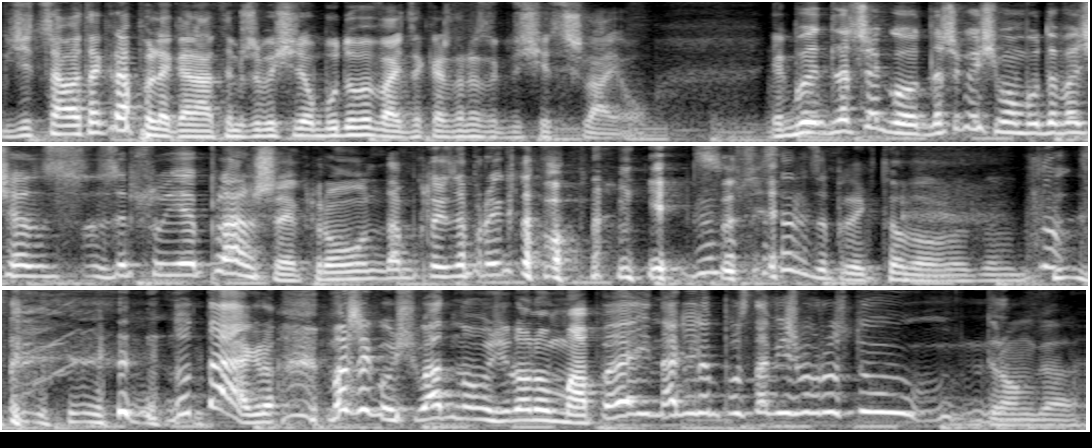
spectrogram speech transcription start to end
gdzie cała ta gra polega na tym, żeby się obudowywać za każdym razem, gdy się strzelają. Jakby dlaczego, dlaczego jeśli mam budować, ja zepsuję planszę, którą tam ktoś zaprojektował na mnie, no, bo nie? Cezary zaprojektował. No, to... No tak, no. Masz jakąś ładną, zieloną mapę i nagle postawisz po prostu Drąga.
